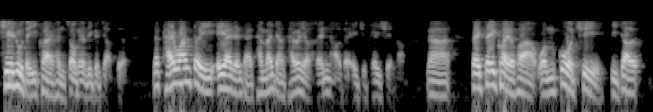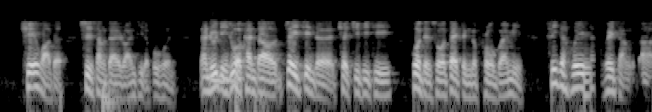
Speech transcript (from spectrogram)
切入的一块很重要的一个角色。那台湾对于 AI 人才，坦白讲，台湾有很好的 education 哈。那在这一块的话，我们过去比较缺乏的，事实上在软体的部分。那如你如果看到最近的 ChatGPT，或者说在整个 programming。是一个非常非常啊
